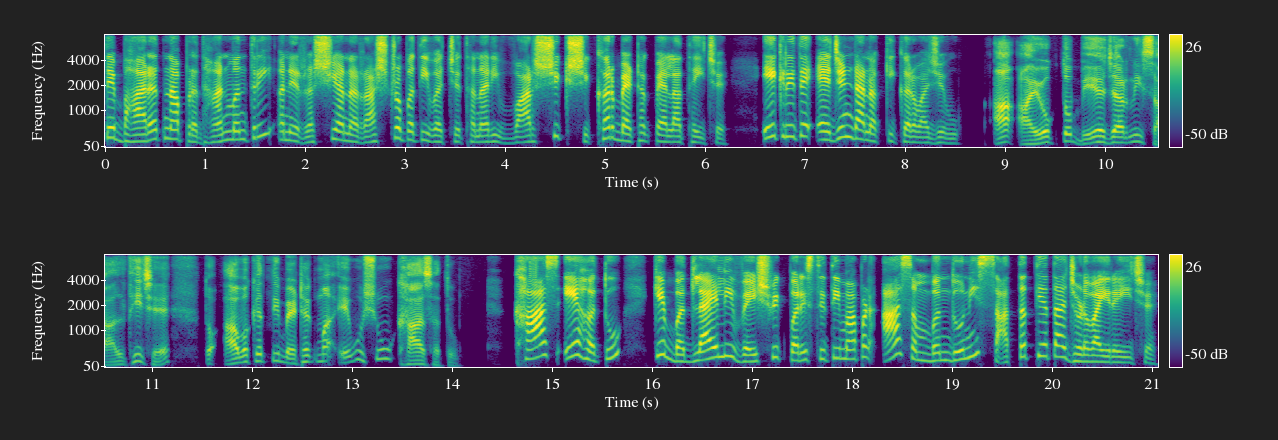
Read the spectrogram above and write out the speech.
તે ભારતના પ્રધાનમંત્રી અને રશિયાના રાષ્ટ્રપતિ વચ્ચે થનારી વાર્ષિક શિખર બેઠક પહેલા થઈ છે. એક રીતે એજન્ડા નક્કી કરવા જેવું. આ આયોગ તો બે હજારની સાલથી છે તો આ વખતની બેઠકમાં એવું શું ખાસ હતું? ખાસ એ હતું કે બદલાયેલી વૈશ્વિક પરિસ્થિતિમાં પણ આ સંબંધોની સાતત્યતા જળવાઈ રહી છે.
